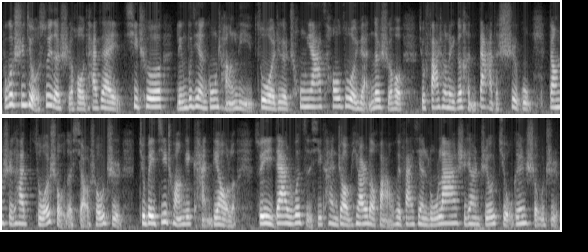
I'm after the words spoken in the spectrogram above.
不过十九岁的时候，他在汽车零部件工厂里做这个冲压操作员的时候，就发生了一个很大的事故。当时他左手的小手指就被机床给砍掉了。所以大家如果仔细看照片的话，会发现卢拉实际上只有九根手指。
